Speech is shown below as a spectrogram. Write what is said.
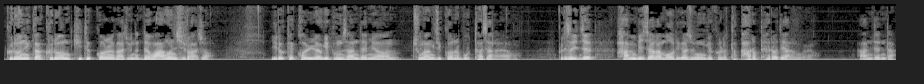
그러니까 그런 기득권을 가지고 있는데 왕은 싫어하죠. 이렇게 권력이 분산되면 중앙 집권을 못 하잖아요. 그래서 이제 한 비자가 머리가 좋은 게 그걸 다 바로 패러디하는 거예요. 안 된다.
